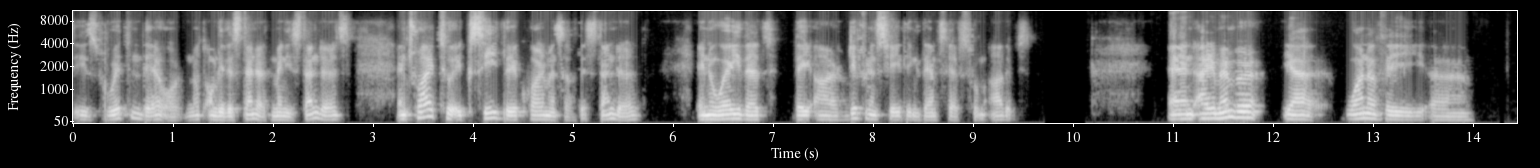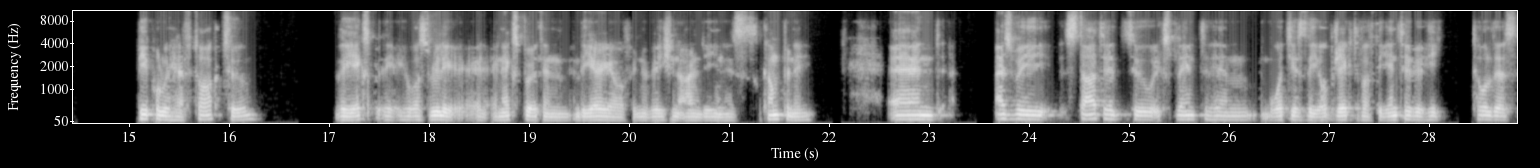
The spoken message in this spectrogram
is written there, or not only the standard, many standards, and try to exceed the requirements of the standard in a way that they are differentiating themselves from others. And I remember, yeah, one of the uh, people we have talked to, the expert, he was really an expert in, in the area of innovation R&D in his company. And as we started to explain to him what is the objective of the interview, he told us,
